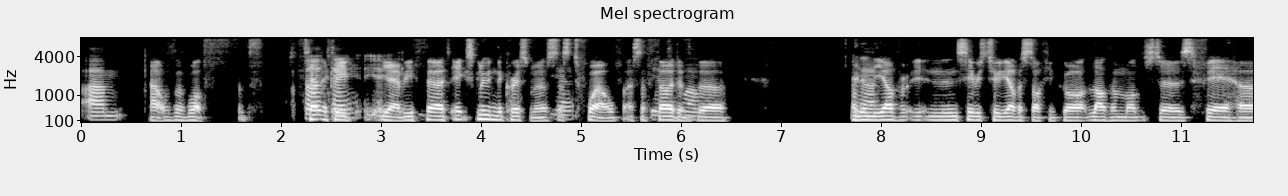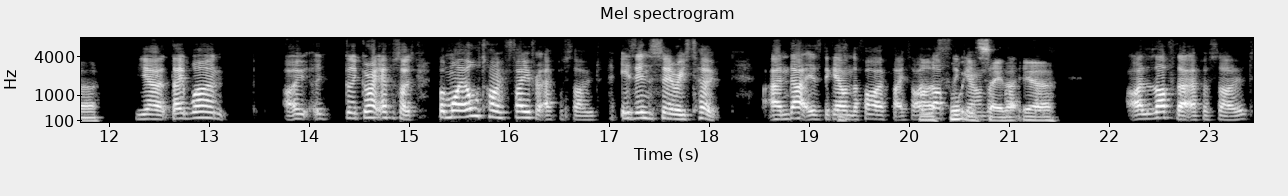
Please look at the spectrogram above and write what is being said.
Um, out of the what? th- 13, Technically, yeah, it'd be third, excluding the Christmas. That's twelve. That's a Yeah, third 12. of the. And then the other, and then series two, the other stuff you've got Love and Monsters, Fear Her. yeah, they weren't I, the great episodes, but my all-time favorite episode is in series two, and that is the girl in the fireplace. I, I, love the thought girl you'd the say that. Yeah, I love that episode.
